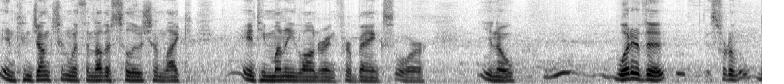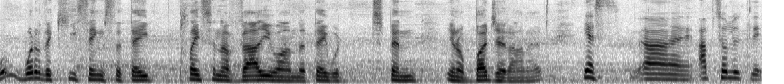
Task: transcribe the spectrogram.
in conjunction with another solution like anti-money laundering for banks or, you know, what are the sort of, what are the key things that they place enough value on that they would spend, you know, budget on it? Yes, uh, absolutely.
